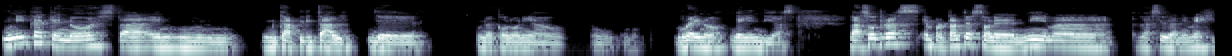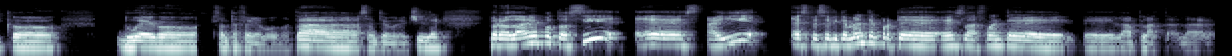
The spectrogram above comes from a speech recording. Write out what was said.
única que no está en un, capital de una colonia o, o, reino de Indias. Las otras importantes son en Lima, la Ciudad de México, luego Santa Fe de Bogotá, Santiago de Chile. Pero la de Potosí es ahí específicamente porque es la fuente de, la plata, la,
